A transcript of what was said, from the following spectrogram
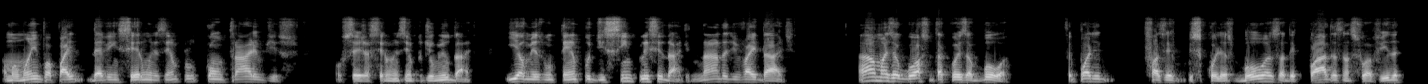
A mamãe e o papai devem ser um exemplo contrário disso, ou seja, ser um exemplo de humildade e ao mesmo tempo de simplicidade, nada de vaidade. Ah, mas eu gosto da coisa boa. Você pode fazer escolhas boas, adequadas na sua vida,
